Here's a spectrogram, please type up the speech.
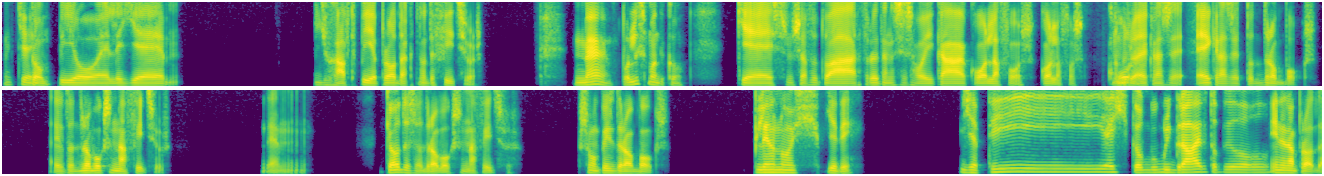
Okay. Το οποίο έλεγε You have to be a product, not a feature. Ναι, πολύ σημαντικό. Και στην ουσία αυτό το άρθρο ήταν σε εισαγωγικά κόλαφος. Κόλαφος. Νομίζω Κόλαφος. έκραζε, έκραζε το Dropbox. Δηλαδή το Dropbox είναι ένα feature. Δεν... Και όντως το Dropbox είναι ένα feature. Χρησιμοποιείς Dropbox. Πλέον όχι. Γιατί; Γιατί έχει το Google Drive το οποίο είναι ένα product.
